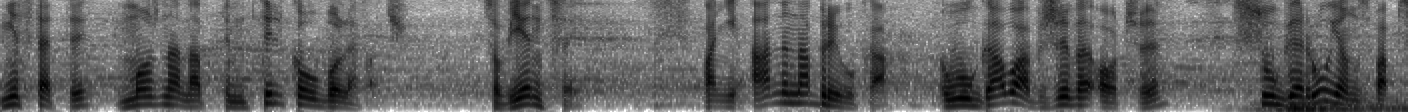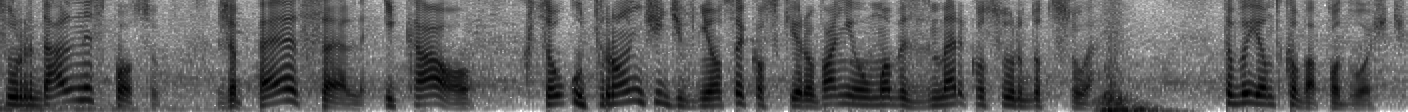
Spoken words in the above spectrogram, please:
Niestety można nad tym tylko ubolewać. Co więcej, pani Anna Bryłka ługała w żywe oczy, sugerując w absurdalny sposób, że PSL i KO chcą utrącić wniosek o skierowanie umowy z Mercosur do TSUE. To wyjątkowa podłość.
